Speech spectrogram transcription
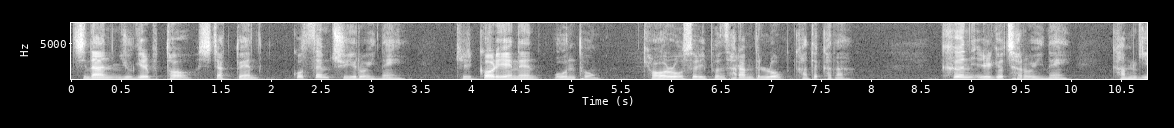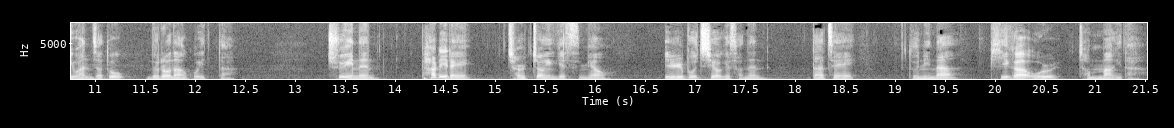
지난 6일부터 시작된 꽃샘추위로 인해 길거리에는 온통 겨울옷을 입은 사람들로 가득하다. 큰 일교차로 인해 감기 환자도 늘어나고 있다. 추위는 8일에 절정이겠으며 일부 지역에서는 낮에 눈이나 비가 올 전망이다.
